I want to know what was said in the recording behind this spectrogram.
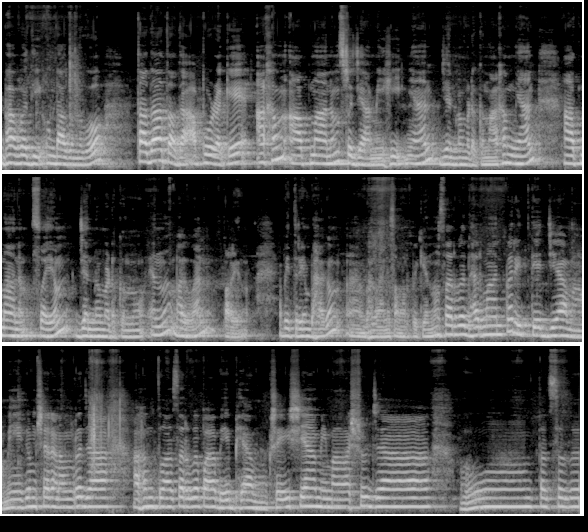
ഭവതി ഉണ്ടാകുന്നുവോ? തഥാ തഥ അപ്പോഴൊക്കെ അഹം ആത്മാനം സൃജാമിഹി ഞാൻ ജന്മമെടുക്കുന്നു. അഹം ഞാൻ ആത്മാനം സ്വയം ജന്മമെടുക്കുന്നു എന്ന് ഭഗവാൻ പറയുന്നു. അപ്പോൾ ഇത്രയും ഭാഗം ഭഗവാന് സമർപ്പിക്കുന്നു. സർവധർമാൻ പരിത്യജ്യ മാമേകം ശരണം വ്രജ. അഹം ത്വാ സർവപാപേഭ്യ മോക്ഷയിഷ്യാമി മാ ശുജ ഓം തത്സത്.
